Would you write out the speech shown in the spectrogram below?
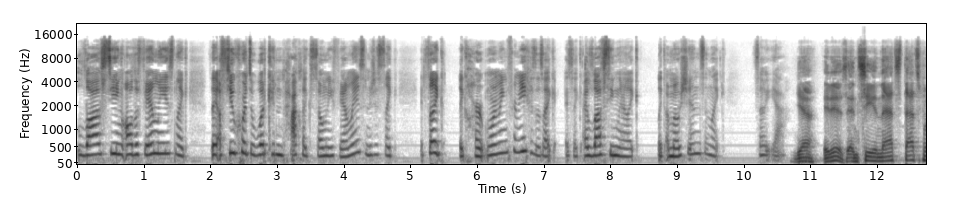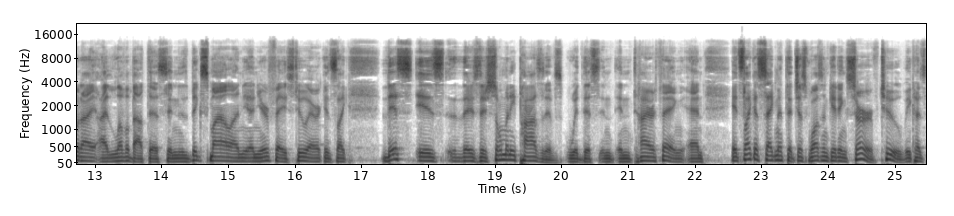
love seeing all the families. And, like like a few cords of wood can pack like so many families, and it's just like it's like like heartwarming for me because it's like it's like I love seeing their like like emotions and like so yeah. Yeah, it is. And see, and that's that's what I, I love about this. And the big smile on on your face too, Eric. It's like this is there's there's so many positives with this in, entire thing, and it's like a segment that just wasn't getting served too, because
